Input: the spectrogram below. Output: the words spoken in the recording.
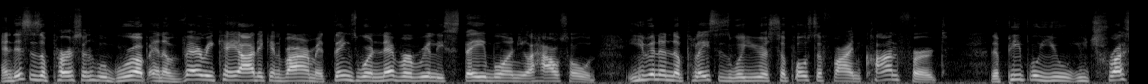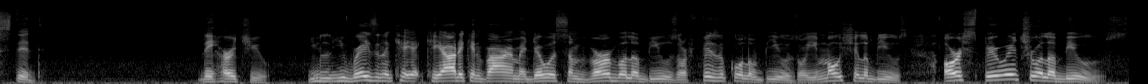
and this is a person who grew up in a very chaotic environment. Things were never really stable in your household. Even in the places where you're supposed to find comfort, the people you, you trusted, they hurt you. You, you raised in a chaotic environment. There was some verbal abuse, or physical abuse, or emotional abuse, or spiritual abuse.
